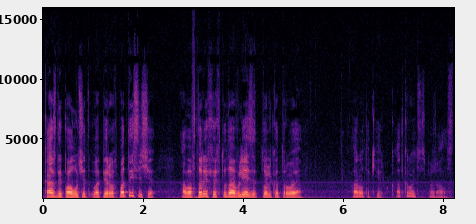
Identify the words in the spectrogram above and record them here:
каждый получит, во-первых, по тысяче, а во-вторых, их туда влезет только трое. Ворота Кейрок. Откройтесь, пожалуйста.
